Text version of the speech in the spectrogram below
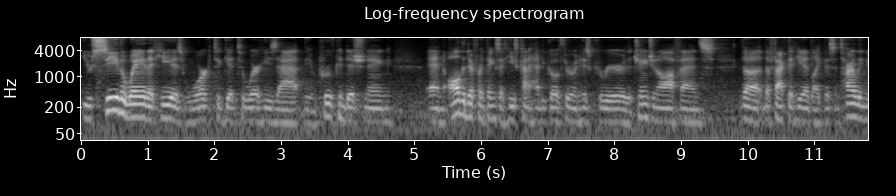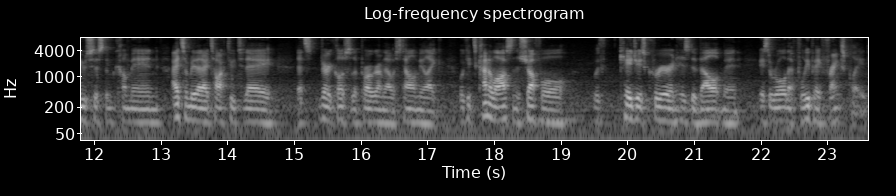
you see the way that he has worked to get to where he's at, the improved conditioning, and all the different things that he's kind of had to go through in his career, the change in offense, the the fact that he had like this entirely new system come in. I had somebody that I talked to today that's very close to the program that was telling me like what gets kind of lost in the shuffle with KJ's career and his development is the role that Felipe Franks played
